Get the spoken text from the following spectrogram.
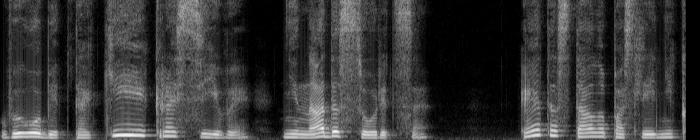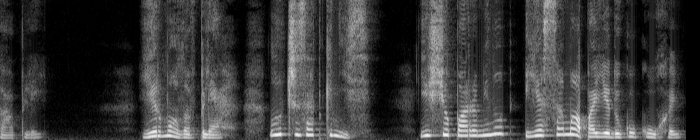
вы обе такие красивые, не надо ссориться». Это стало последней каплей. «Ермолов, бля, лучше заткнись. Еще пара минут, и я сама поеду кукухой».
